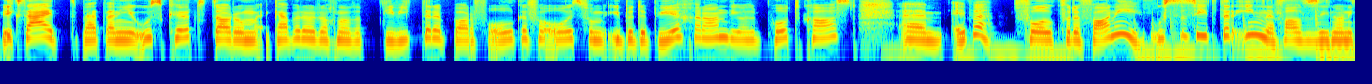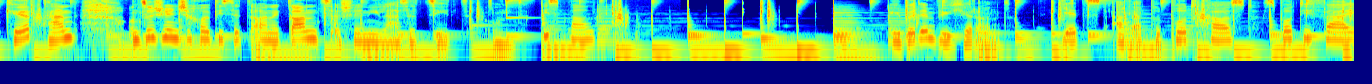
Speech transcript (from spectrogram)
Wie gesagt, wir haben nie ausgehört, darum geben wir doch noch die weiteren paar Folgen von uns vom «Über den Bücher» an, die Podcast. Ähm, eben, die Folge von der Fanny, AussenseiterInnen, falls Sie sie noch nicht gehört haben. Und sonst wünsche ich euch bis jetzt eine ganz schöne Lesezeit und bis bald. «Über den Bücherrand». Jetzt auf Apple Podcast, Spotify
